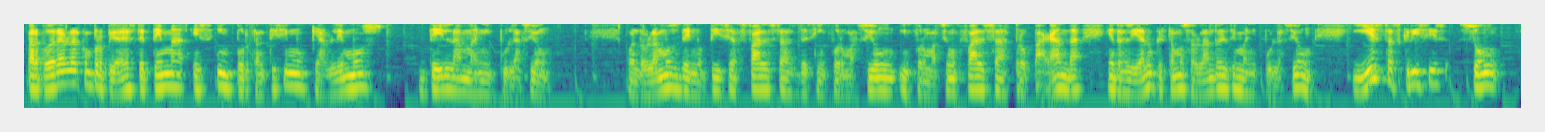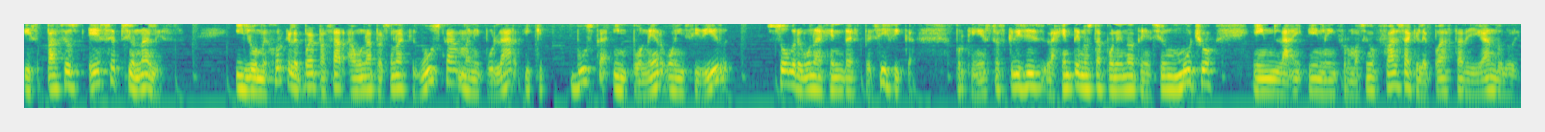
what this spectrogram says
Para poder hablar con propiedad de este tema es importantísimo que hablemos de la manipulación. Cuando hablamos de noticias falsas, desinformación, información falsa, propaganda, en realidad lo que estamos hablando es de manipulación. Y estas crisis son espacios excepcionales. Y lo mejor que le puede pasar a una persona que busca manipular y que busca imponer o incidir sobre una agenda específica, porque en estas crisis la gente no está poniendo atención mucho en la, información falsa que le pueda estar llegando, lo que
